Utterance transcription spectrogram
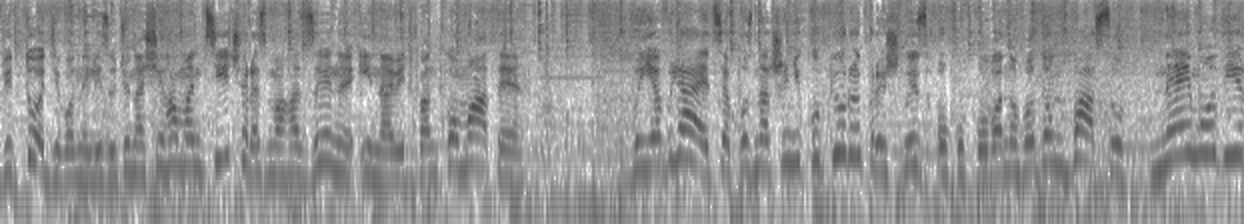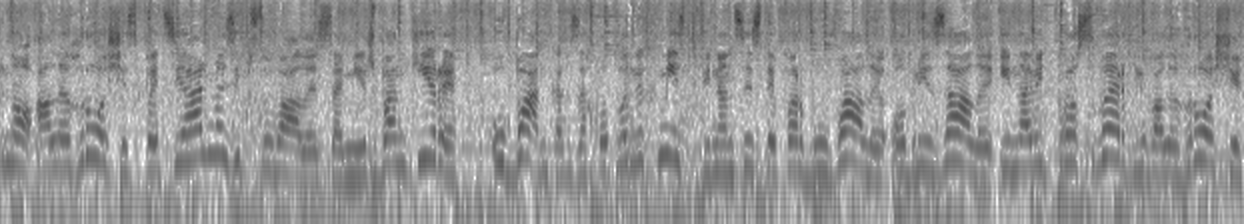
Відтоді вони лізуть у наші гаманці через магазини і навіть банкомати. Виявляється, позначені купюри прийшли з окупованого Донбасу. Неймовірно, але гроші спеціально зіпсували самі ж банкіри. У банках захоплених міст фінансисти фарбували, обрізали і навіть просвердлювали гроші,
